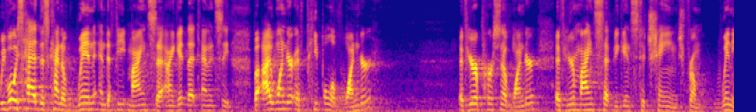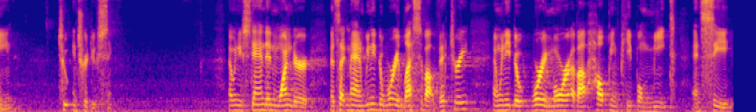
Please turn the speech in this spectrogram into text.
we've always had this kind of win and defeat mindset, and I get that tendency. But I wonder if people of wonder, if you're a person of wonder, if your mindset begins to change from winning to introducing. And when you stand in wonder, it's like, man, we need to worry less about victory, and we need to worry more about helping people meet and see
